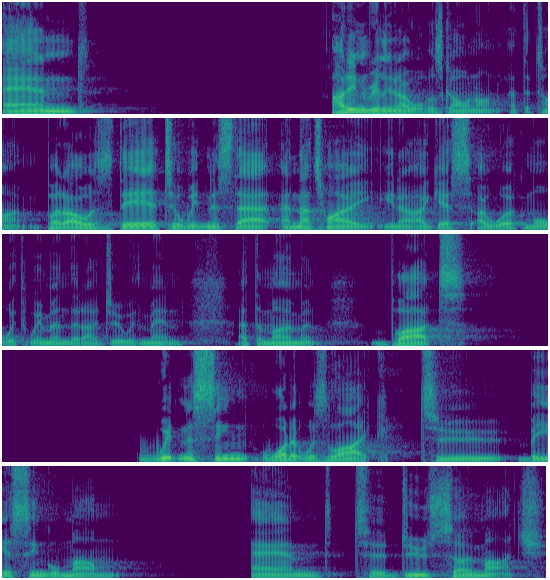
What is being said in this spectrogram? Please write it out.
And I didn't really know what was going on at the time, but I was there to witness that. And that's why, you know, I guess I work more with women than I do with men at the moment. But witnessing what it was like to be a single mum and to do so much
